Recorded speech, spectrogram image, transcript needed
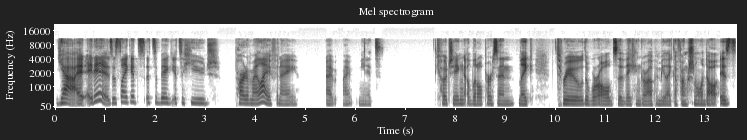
yeah, it, it is. It's like, it's, it's a big, it's a huge part of my life. And I, I, I mean, it's coaching a little person like through the world so they can grow up and be like a functional adult is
